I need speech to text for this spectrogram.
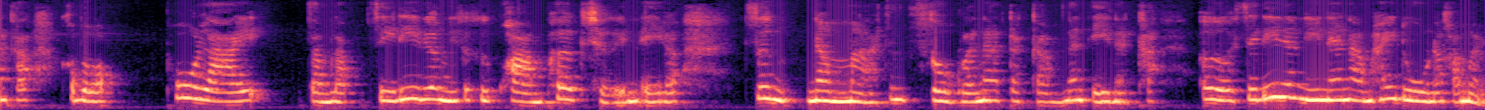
นะคะ เขาบอกว่าผู้ร้าย สำหรับซีรีส์เรื่องนี้ก็คือความเพิกเฉยนั่นเองค่ะซึ่งนำมาซึ่งโศกและนาฏกรรมนั่นเองนะคะเออซีรีส์เรื่องนี้แนะนำให้ดูนะคะเหมือน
